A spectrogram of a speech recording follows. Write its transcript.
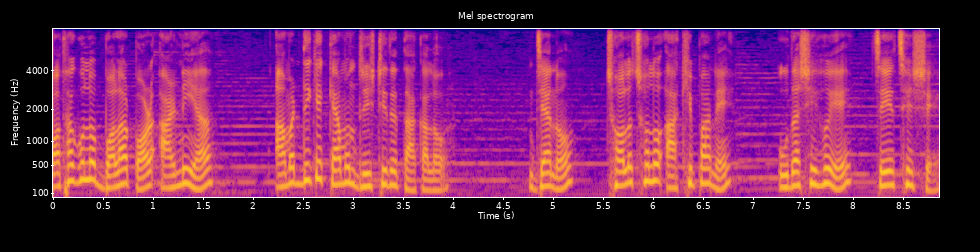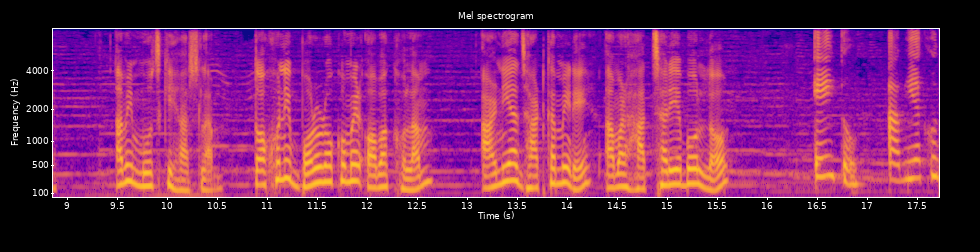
কথাগুলো বলার পর আর্নিয়া আমার দিকে কেমন দৃষ্টিতে তাকালো, যেন ছলো ছলো আখি পানে উদাসী হয়ে চেয়েছে সে। আমি মুচকি হাসলাম। তখনই বড় রকমের অবাক হলাম। আর্নিয়া ঝাটকা মেরে আমার হাত ছাড়িয়ে বলল, এই তো, আমি এখন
